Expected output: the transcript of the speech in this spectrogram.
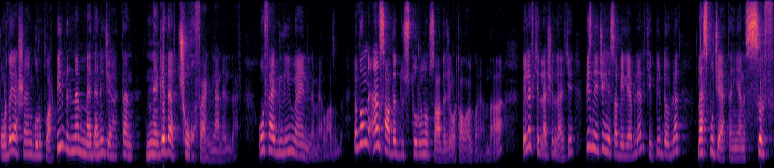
orada yaşayan qruplar bir-birindən mədəni cəhətdən nə qədər çox fərqlənirlər. O fərqliliyi müəyyən etmək lazımdır. Və bunun ən sadə düsturunu sadəcə ortalığa qoyanda belə fikirləşirlər ki, biz necə hesab eləyə bilərik ki, bir dövlət məhz bu cəhətdən, yəni sırf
